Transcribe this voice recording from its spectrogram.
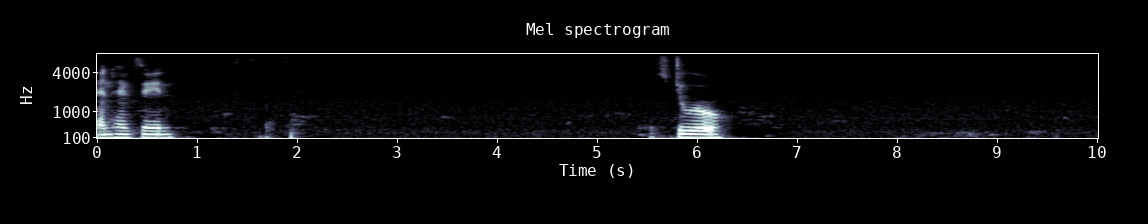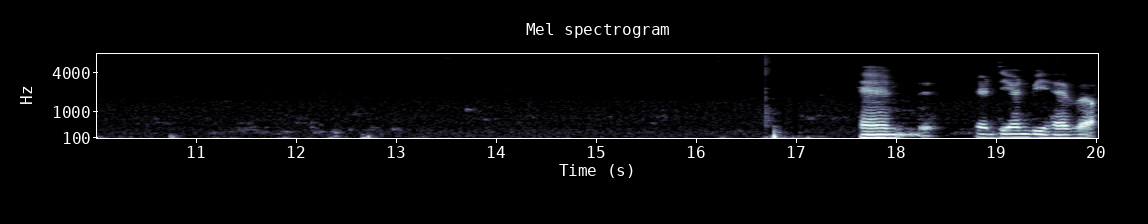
N-hexane. H2O and at the end we have a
